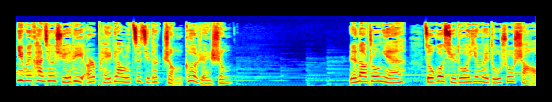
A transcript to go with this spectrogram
因为看清学历而赔掉了自己的整个人生。人到中年，走过许多因为读书少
